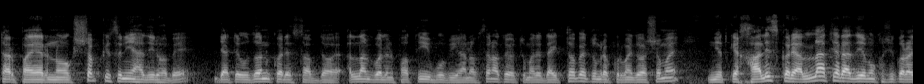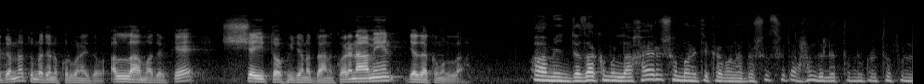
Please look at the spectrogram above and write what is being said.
তার পায়ের নখ সব কিছু নিয়ে হাজির হবে। যাতে ওজন করে শব্দ হয়। আল্লাহ বলেন ফতিবু বিহান হোসেন অতএব তোমাদের দায়িত্ব হবে তোমরা কোরবানি দেওয়ার সময় নিয়তকে খালিজ করে আল্লাহকে রাজি এবং খুশি করার জন্য তোমরা যেন কোরবানি দাও। আল্লাহ আমাদেরকে সেই তফি যেন দান করেন। আমিন। জাজাকুমুল্লাহ। আমিন। জাজাকুমুল্লাহ খায়ের। সম্মানিত ইকরামাল্লাহ দর্শক শ্রোতা আলহামদুলিল্লাহ অত্যন্ত গুরুত্বপূর্ণ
